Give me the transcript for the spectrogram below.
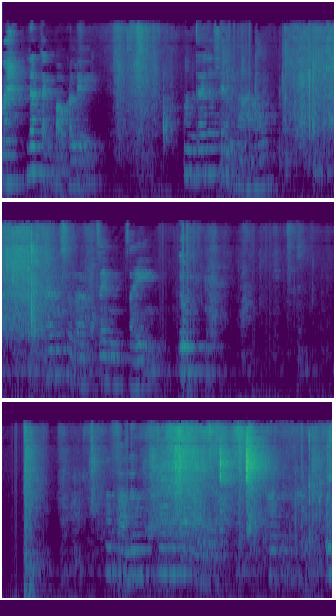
มาเริ่มแต่งเป่ากันเลย มันใกล้จะเสร็จแล้วใกล้จะเสร็จแล้วเจ๋งเจ๋งๆอึ๊บ หน้าตาเริ่มเข้าเข้าไปแล้วครับอุ๊ย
